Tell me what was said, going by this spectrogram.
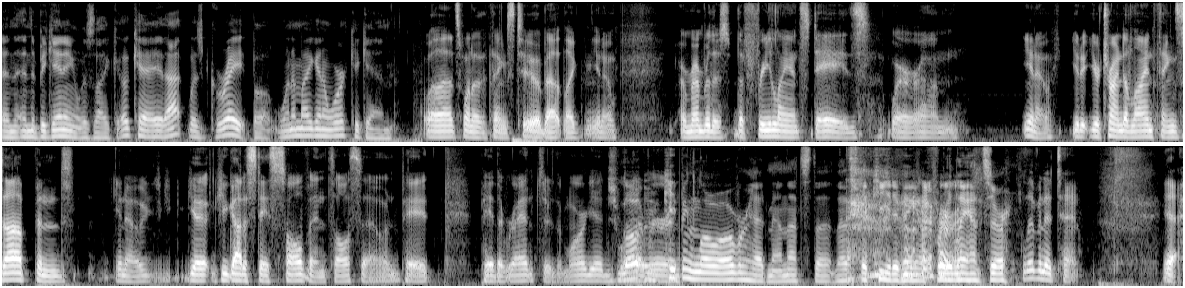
and in the beginning it was like okay that was great but when am i going to work again? Well that's one of the things too about like you know I remember this, the freelance days where um, you know you're trying to line things up and you know you, you got to stay solvent also and pay pay the rent or the mortgage whatever. low, keeping low overhead man that's the that's the key to being a freelancer. Live in a tent. Yeah.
